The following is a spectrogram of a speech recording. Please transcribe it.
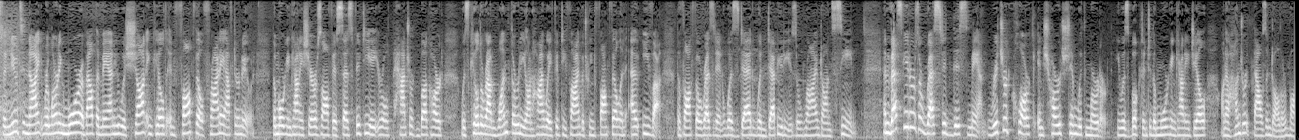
So new tonight, we're learning more about the man who was shot and killed in Falkville Friday afternoon. The Morgan County Sheriff's Office says 58-year-old Patrick Buckhart was killed around 1.30 on Highway 55 between Falkville and Eva. The Falkville resident was dead when deputies arrived on scene. Investigators arrested this man, Richard Clark, and charged him with murder. He was booked into the Morgan County Jail on a $100,000 bond.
